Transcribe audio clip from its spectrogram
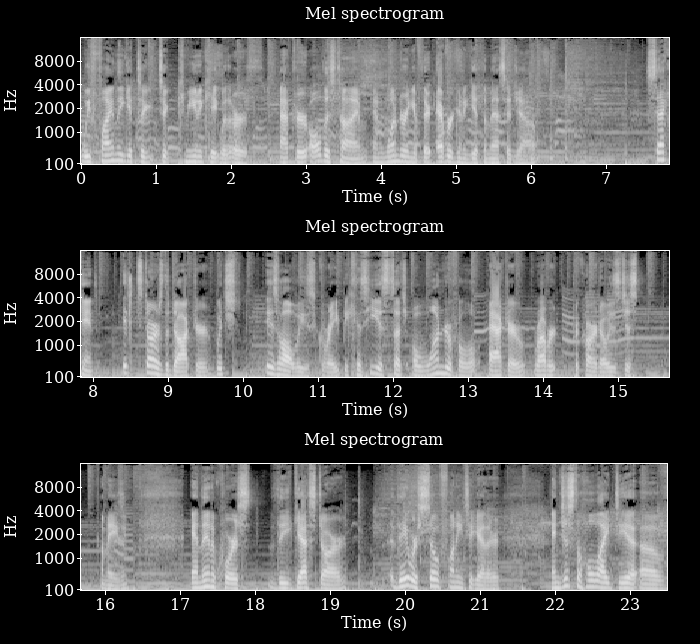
we finally get to, to communicate with Earth after all this time and wondering if they're ever going to get the message out. Second, it stars the Doctor, which is always great because he is such a wonderful actor. Robert Picardo is just amazing. And then, of course, the guest star. They were so funny together. And just the whole idea of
